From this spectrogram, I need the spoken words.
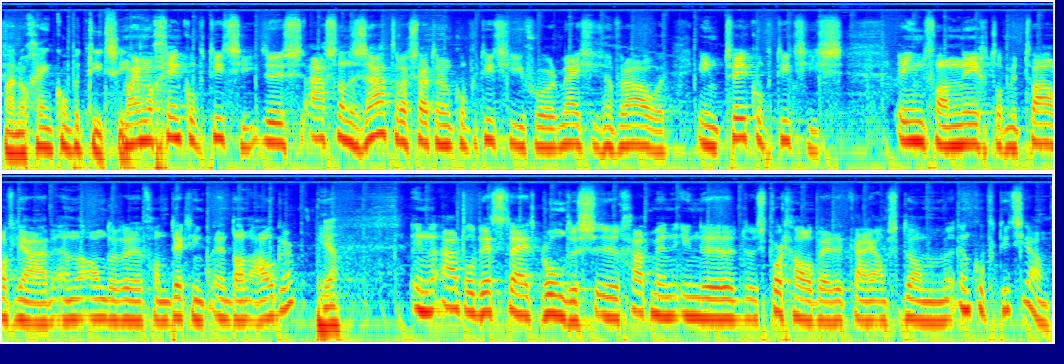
Maar nog geen competitie. Maar nog geen competitie. Dus aanstaande zaterdag start er een competitie voor meisjes en vrouwen in twee competities. Eén van 9 tot met 12 jaar en de andere van 13 en dan ouder. Ja. In een aantal wedstrijdrondes eh, gaat men in de, de sporthal bij de KI Amsterdam een competitie aan.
